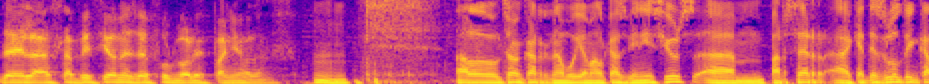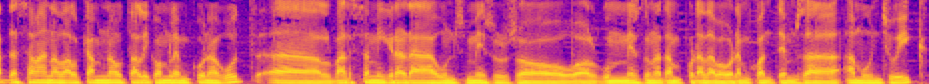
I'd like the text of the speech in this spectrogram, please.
de las aficiones de fútbol españolas. Mm. El Joan Carrina avui amb el cas Vinícius. Um, per cert, aquest és l'últim cap de setmana del Camp Nou, tal com l'hem conegut. Uh, el Barça migrarà uns mesos o, o algun mes d'una temporada, veurem quant temps a, a Montjuïc.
